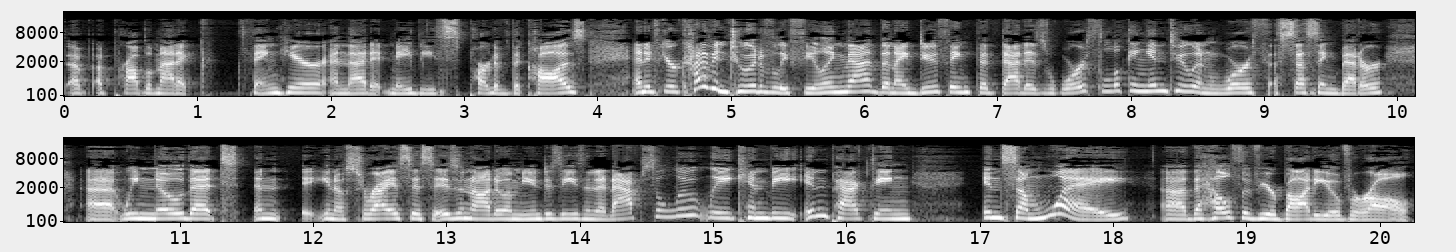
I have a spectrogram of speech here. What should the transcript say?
a, a problematic thing here and that it may be part of the cause. And if you're kind of intuitively feeling that, then I do think that that is worth looking into and worth assessing better. Uh, we know that, and you know, psoriasis is an autoimmune disease and it absolutely can be impacting in some way uh, the health of your body overall.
